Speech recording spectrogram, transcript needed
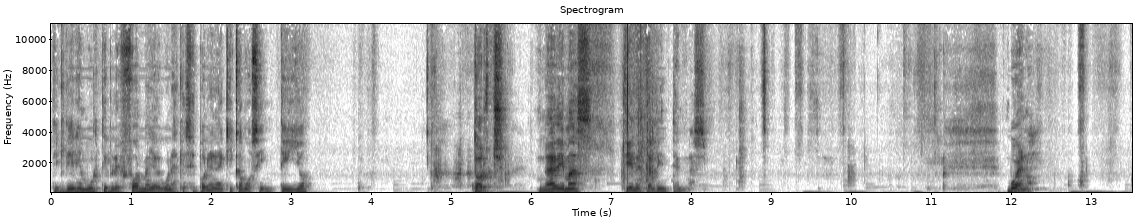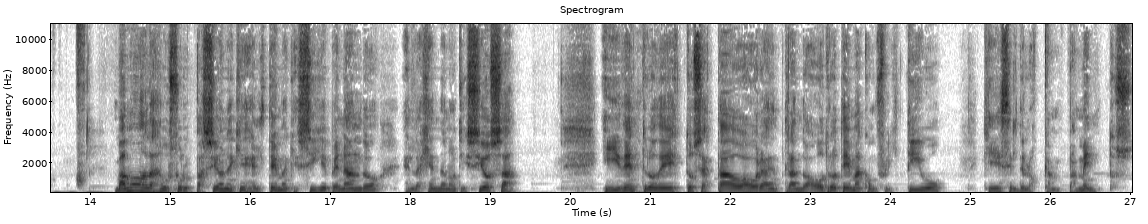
que tiene múltiples formas y algunas que se ponen aquí como cintillo. Torch. Nadie más tiene estas linternas. Bueno, vamos a las usurpaciones, que es el tema que sigue penando en la agenda noticiosa. Y dentro de esto se ha estado ahora entrando a otro tema conflictivo, que es el de los campamentos.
